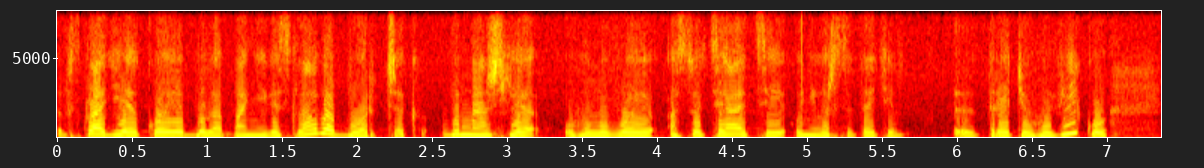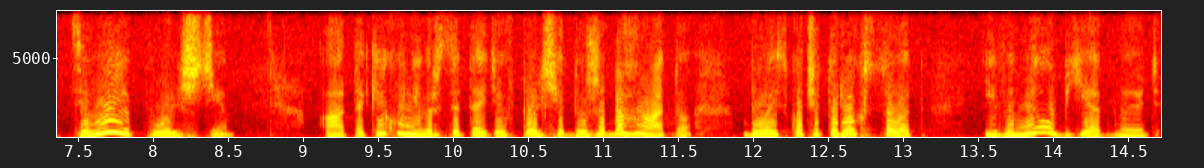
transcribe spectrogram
в складі якої була пані Віслава Борчик. Вона ж є головою Асоціації університетів е, третього віку цілої Польщі. А таких університетів в Польщі дуже багато, близько 400, і вони об'єднують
